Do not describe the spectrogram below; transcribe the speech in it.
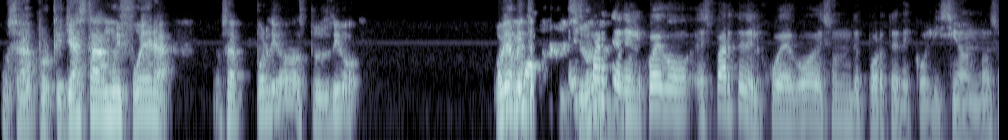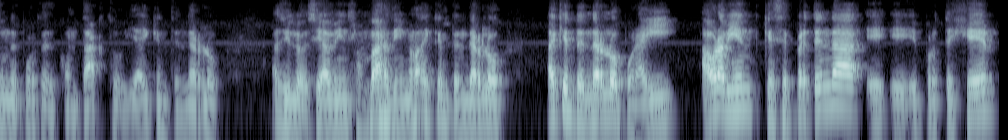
O sea, porque ya estaba muy fuera. O sea, por Dios, pues digo, Obviamente es parte del juego, es parte del juego, es un deporte de colisión, no es un deporte de contacto y hay que entenderlo, así lo decía Vince Lombardi, ¿no? Hay que entenderlo, hay que entenderlo por ahí. Ahora bien, que se pretenda eh, eh, proteger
